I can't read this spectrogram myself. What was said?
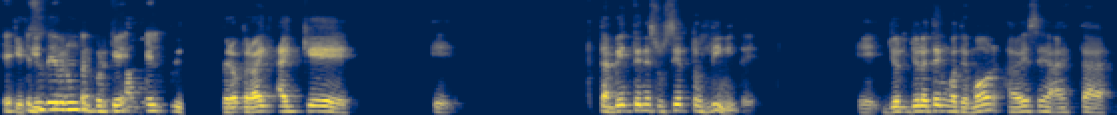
Que Eso tiene, te iba a preguntar, porque. El... Pero, pero hay, hay que. también tiene sus ciertos límites. yo, yo le tengo temor a veces a esta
